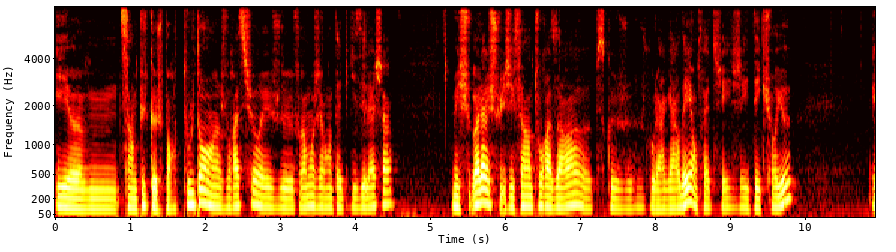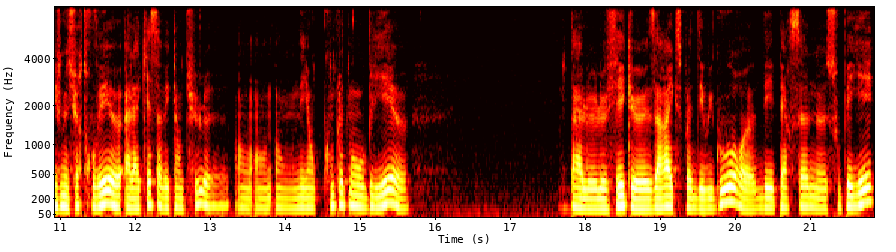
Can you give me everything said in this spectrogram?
et euh, c'est un pull que je porte tout le temps, hein, je vous rassure, et je, vraiment, j'ai rentabilisé l'achat. Mais voilà, j'ai fait un tour à Zara, euh, parce que je, voulais regarder, en fait, j'ai été curieux, et je me suis retrouvé euh, à la caisse avec un pull, euh, en, en- en ayant complètement oublié bah, le, le fait que Zara exploite des Ouïghours, des personnes sous-payées,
